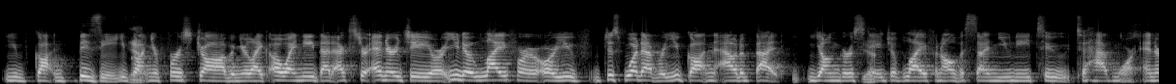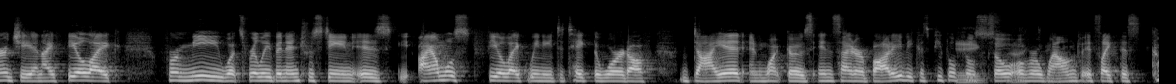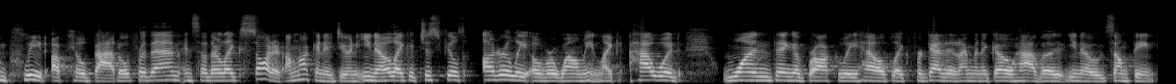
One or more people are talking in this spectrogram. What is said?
you've gotten busy you've yeah. gotten your first job and you're like oh i need that extra energy or you know life or or you've just whatever you've gotten out of that younger stage yeah. of life and all of a sudden you need to to have more energy and i feel like for me, what's really been interesting is I almost feel like we need to take the word off diet and what goes inside our body because people feel exactly. so overwhelmed. It's like this complete uphill battle for them. And so they're like, sod it, I'm not going to do it. You know, like it just feels utterly overwhelming. Like, how would one thing of broccoli help? Like, forget it, I'm going to go have a, you know, something.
